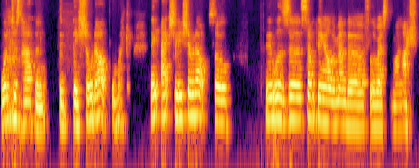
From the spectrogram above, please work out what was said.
What just happened? They showed up. Oh my God they actually showed up. So it was uh, something I'll remember for the rest of my life.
